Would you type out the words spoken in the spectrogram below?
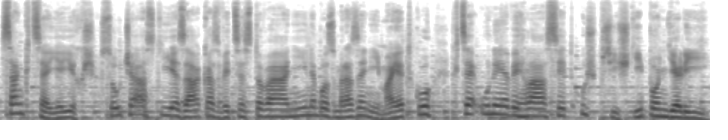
Sankce, jejichž součástí je zákaz vycestování nebo zmrazení majetku, chce Unie vyhlásit už příští pondělí.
